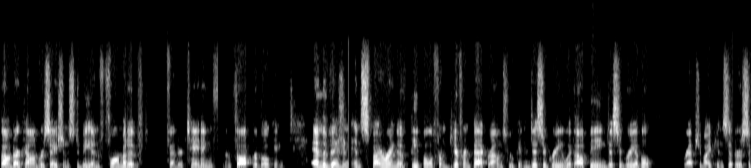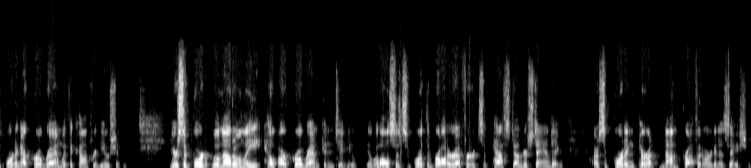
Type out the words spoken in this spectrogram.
found our conversations to be informative, entertaining, and thought provoking, and the vision inspiring of people from different backgrounds who can disagree without being disagreeable, perhaps you might consider supporting our program with a contribution. Your support will not only help our program continue, it will also support the broader efforts of Paths to Understanding, our supporting parent nonprofit organization.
